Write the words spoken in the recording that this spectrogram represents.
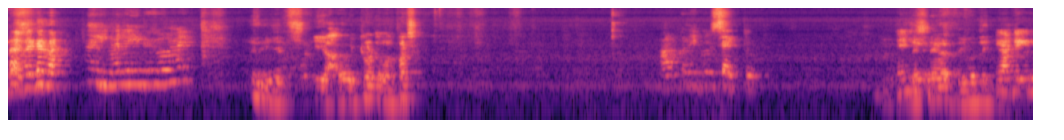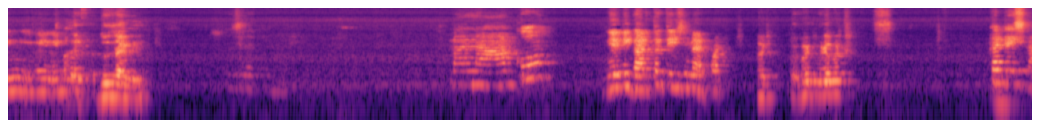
దా దగ్గర రా. మరి ఇందులోనే ఈ ఆగం ఇటు ఉంటుంది మన ఫస్ట్ ఆడుకునే కూడా సెట్ ఏం చేసి- ఇక అటు ఇన్- ఇక ఇన్- దూది తాగింది మా నాకు నేను నీకు అంతా తీసిన పట్టు పెట్టు పెట్టు వీడియో పెట్టు కట్టేసిన.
